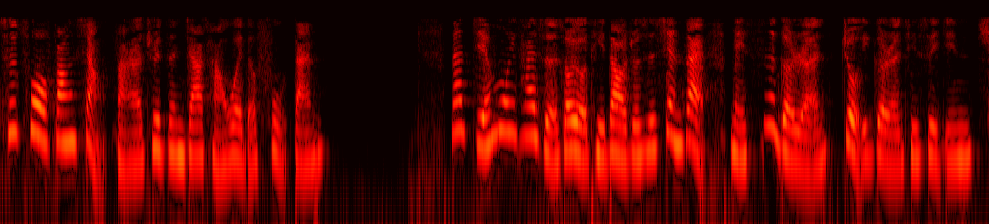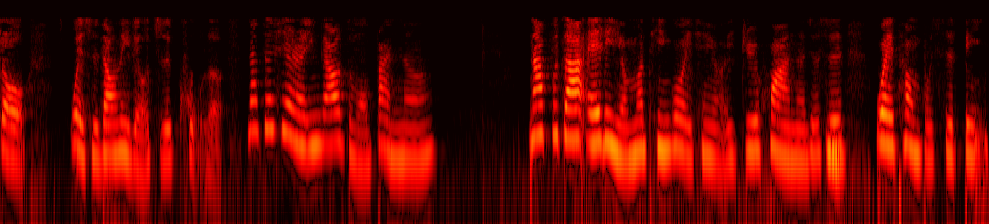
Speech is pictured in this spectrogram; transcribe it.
吃错方向，反而去增加肠胃的负担。那节目一开始的时候有提到，就是现在每四个人就有一个人其实已经受胃食道逆流之苦了。那这些人应该要怎么办呢？那不知道艾莉有没有听过以前有一句话呢？就是胃痛不是病，嗯、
